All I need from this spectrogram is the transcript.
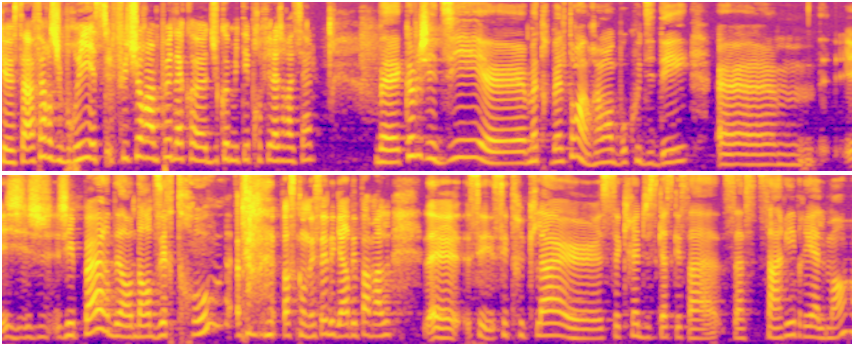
que ça va faire du bruit. Et c'est le futur un peu de la co- du comité profilage racial? Ben, comme j'ai dit, euh, Maître Belton a vraiment beaucoup d'idées. Euh, j'ai peur d'en dire trop parce qu'on essaie de garder pas mal euh, ces, ces trucs-là secrets jusqu'à ce que ça, ça, ça arrive réellement.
